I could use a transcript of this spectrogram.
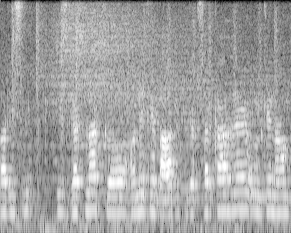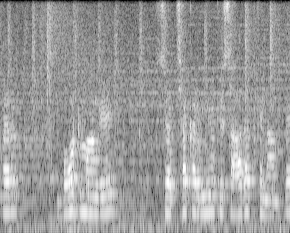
और इस इस घटना को होने के बाद जब सरकार ने उनके नाम पर वोट मांगे सुरक्षा कर्मियों की शहादत के नाम पे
